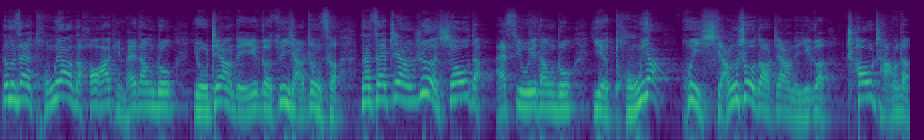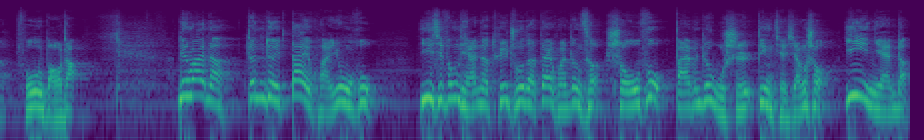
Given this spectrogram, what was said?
那么在同样的豪华品牌当中，有这样的一个尊享政策，那在这样热销的 SUV 当中，也同样会享受到这样的一个超长的服务保障。另外呢，针对贷款用户。一汽丰田呢推出的贷款政策，首付百分之五十，并且享受一年的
